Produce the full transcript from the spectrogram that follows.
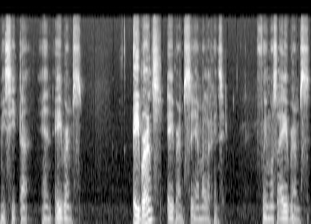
mi cita en Abrams. Abrams. Abrams se llama la agencia. Fuimos a Abrams.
